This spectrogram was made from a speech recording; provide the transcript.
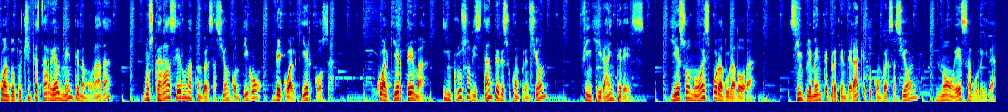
cuando tu chica está realmente enamorada, buscará hacer una conversación contigo de cualquier cosa. Cualquier tema, incluso distante de su comprensión, fingirá interés. Y eso no es por aduladora, Simplemente pretenderá que tu conversación no es aburrida.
